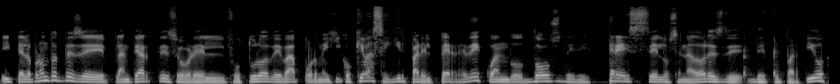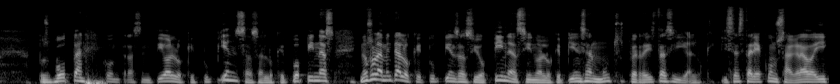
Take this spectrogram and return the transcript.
Y te lo pregunto antes de plantearte sobre el futuro de Va por México, ¿qué va a seguir para el PRD cuando dos de tres de los senadores de, de tu partido pues votan en contrasentido a lo que tú piensas, a lo que tú opinas, no solamente a lo que tú piensas y opinas, sino a lo que piensan muchos perredistas y a lo que quizá estaría consagrado ahí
